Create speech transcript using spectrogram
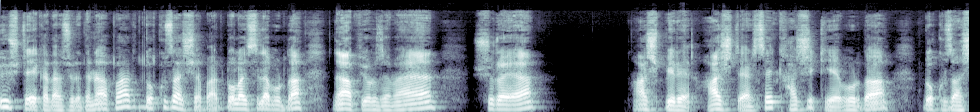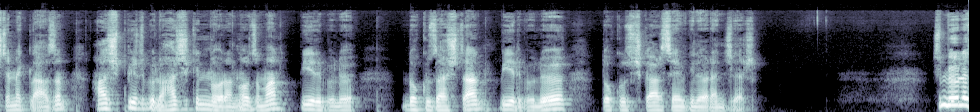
3t kadar sürede ne yapar? 9h yapar. Dolayısıyla burada ne yapıyoruz hemen? Şuraya h1'e h dersek h2'ye burada 9h demek lazım. h1 bölü h2'nin oranı o zaman 1 bölü 9h'tan 1 bölü 9 çıkar sevgili öğrenciler. Şimdi böyle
